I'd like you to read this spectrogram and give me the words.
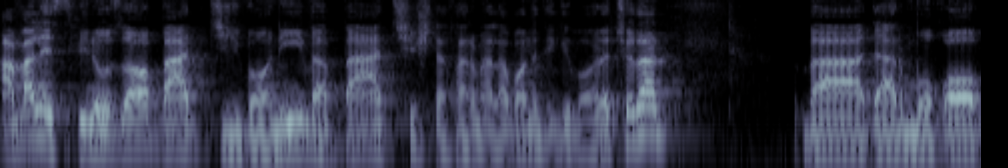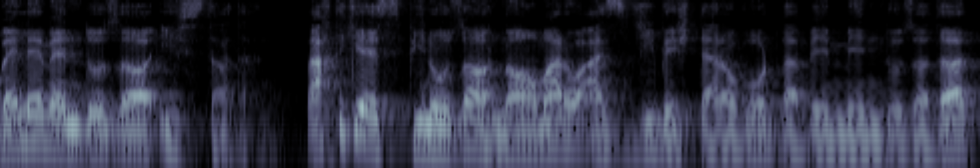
اول اسپینوزا بعد جیوانی و بعد شش نفر ملوان دیگه وارد شدن و در مقابل مندوزا ایستادن. وقتی که اسپینوزا نامه رو از جیبش در آورد و به مندوزا داد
